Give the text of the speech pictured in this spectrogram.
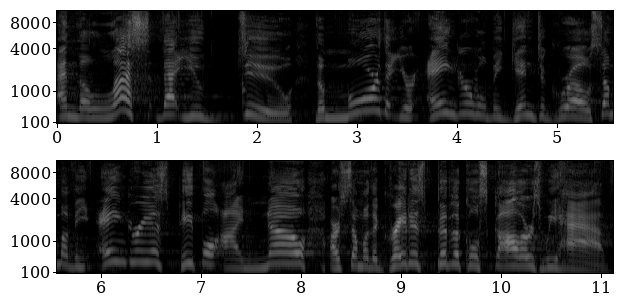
and the less that you do, the more that your anger will begin to grow. Some of the angriest people I know are some of the greatest biblical scholars we have.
